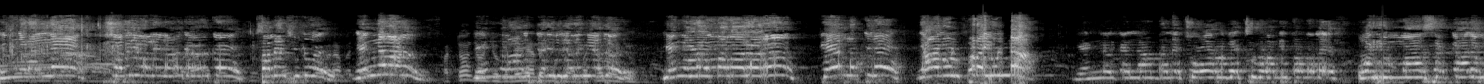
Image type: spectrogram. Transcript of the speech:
നിങ്ങളല്ല ശബരിമലയിൽ ആചാരത്തെ സംരക്ഷിച്ചത് ഞങ്ങളാണ് ഞങ്ങളാണ് തെരുവിലിറങ്ങിയത് ഞങ്ങളുടെ അമ്മമാരാണ് കേരളത്തിലെ ഞാൻ ഉൾപ്പെടെയുണ്ട്. ഞങ്ങൾക്കെല്ലാം തന്നെ ചോറ് വെച്ച് വിളമ്പി ഒരു മാസക്കാലം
